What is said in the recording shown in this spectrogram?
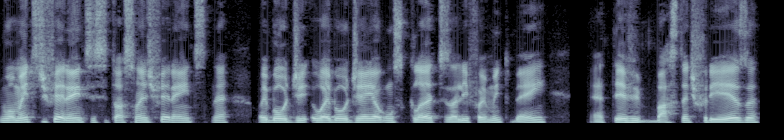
em momentos diferentes, em situações diferentes, né? O Able o J em alguns clutches ali foi muito bem, é, teve bastante frieza,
